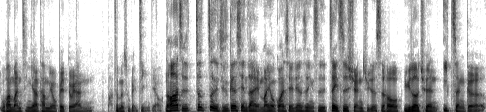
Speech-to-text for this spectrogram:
我还蛮惊讶他没有被对岸。把这本书给禁掉，然后他其实这这里其实跟现在蛮有关系的一件事情是，这一次选举的时候，娱乐圈一整个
